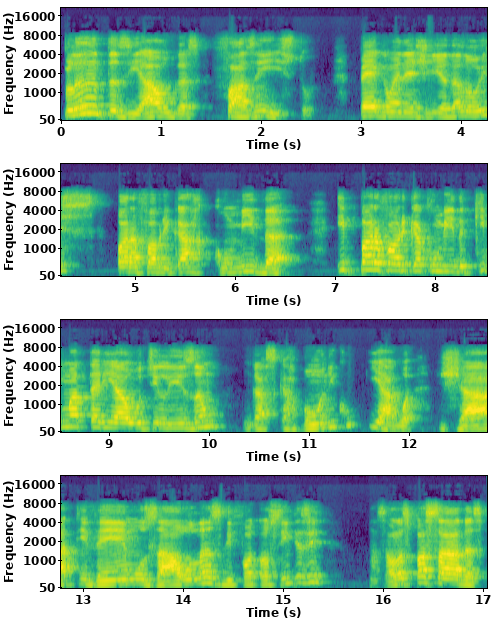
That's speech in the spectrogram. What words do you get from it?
Plantas e algas fazem isto. Pegam a energia da luz para fabricar comida. E para fabricar comida, que material utilizam? Gás carbônico e água. Já tivemos aulas de fotossíntese nas aulas passadas.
